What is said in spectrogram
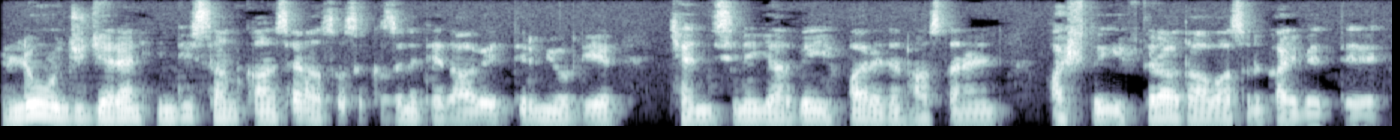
Ünlü oyuncu Ceren Hindistan kanser hastası kızını tedavi ettirmiyor diye kendisini yargıya ihbar eden hastanenin açtığı iftira davasını kaybetti.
